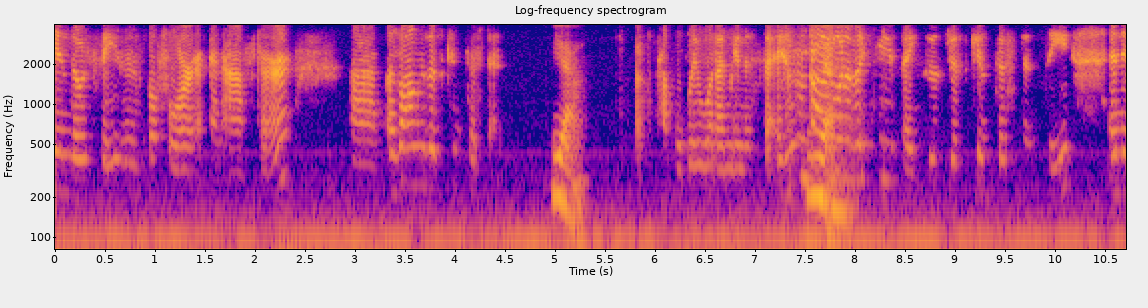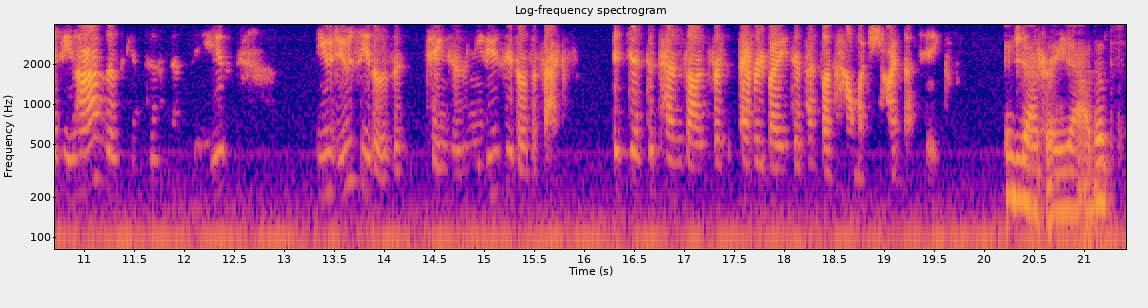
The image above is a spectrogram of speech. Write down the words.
in those phases before and after, um, as long as it's consistent. Yeah. That's probably what I'm going to say. probably yeah. one of the key things is just consistency. And if you have those consistencies, you do see those changes and you do see those effects. It just depends on for everybody depends on how much time that takes. Exactly yeah that's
